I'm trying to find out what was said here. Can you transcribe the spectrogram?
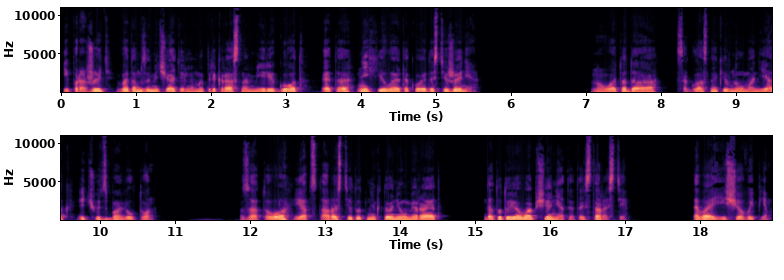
И прожить в этом замечательном и прекрасном мире год – это нехилое такое достижение. Ну это да, согласно кивнул маньяк и чуть сбавил тон. Зато и от старости тут никто не умирает. Да тут ее вообще нет, этой старости. Давай еще выпьем.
